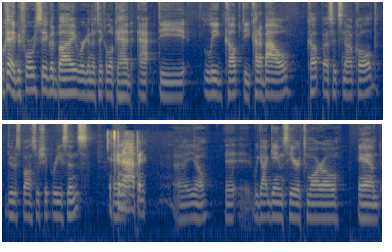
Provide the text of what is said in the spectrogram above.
Okay, before we say goodbye, we're going to take a look ahead at the League Cup, the Carabao Cup, as it's now called, due to sponsorship reasons. it's And- gonna happen. Uh, you know, it, it- we got games here tomorrow and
